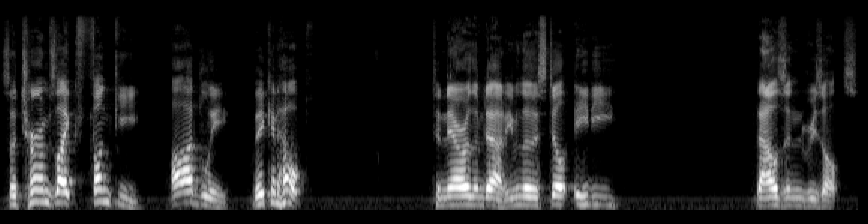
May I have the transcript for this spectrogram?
So terms like funky, oddly, they can help to narrow them down, even though there's still 80,000 results.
